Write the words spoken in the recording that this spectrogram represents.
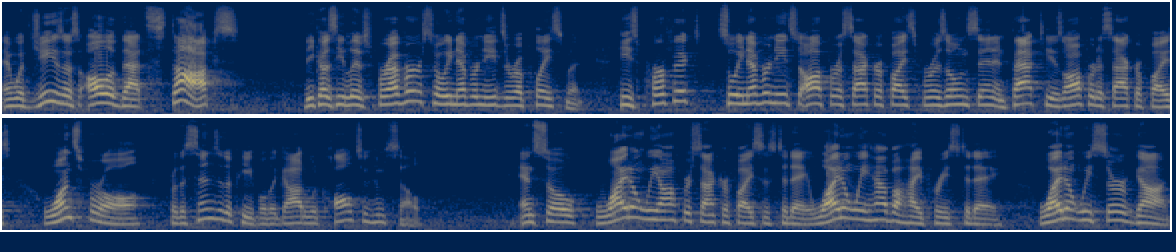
And with Jesus, all of that stops because he lives forever, so he never needs a replacement. He's perfect, so he never needs to offer a sacrifice for his own sin. In fact, he has offered a sacrifice once for all for the sins of the people that God would call to himself. And so, why don't we offer sacrifices today? Why don't we have a high priest today? Why don't we serve God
